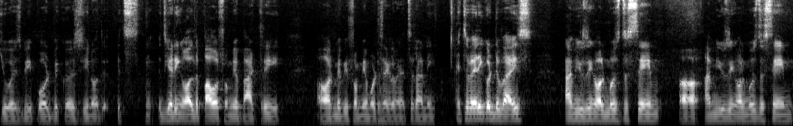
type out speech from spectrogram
USB port because you know it's it's getting all the power from your battery or maybe from your motorcycle when it's running. It's a very good device. I'm using almost the same. Uh, I'm using almost the same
